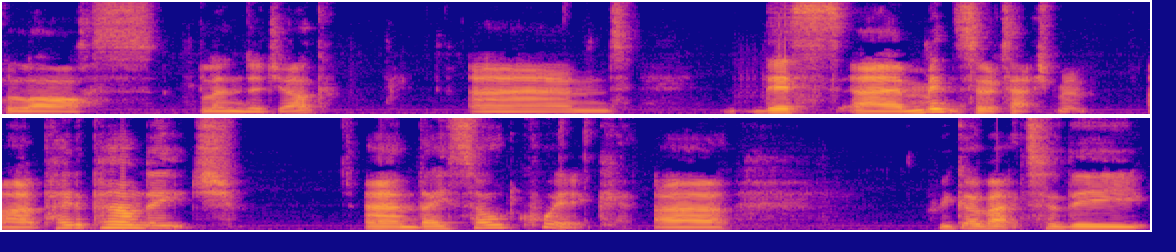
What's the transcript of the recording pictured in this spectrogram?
glass blender jug and this uh, mincer attachment. Uh, paid a pound each and they sold quick. We go back to the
